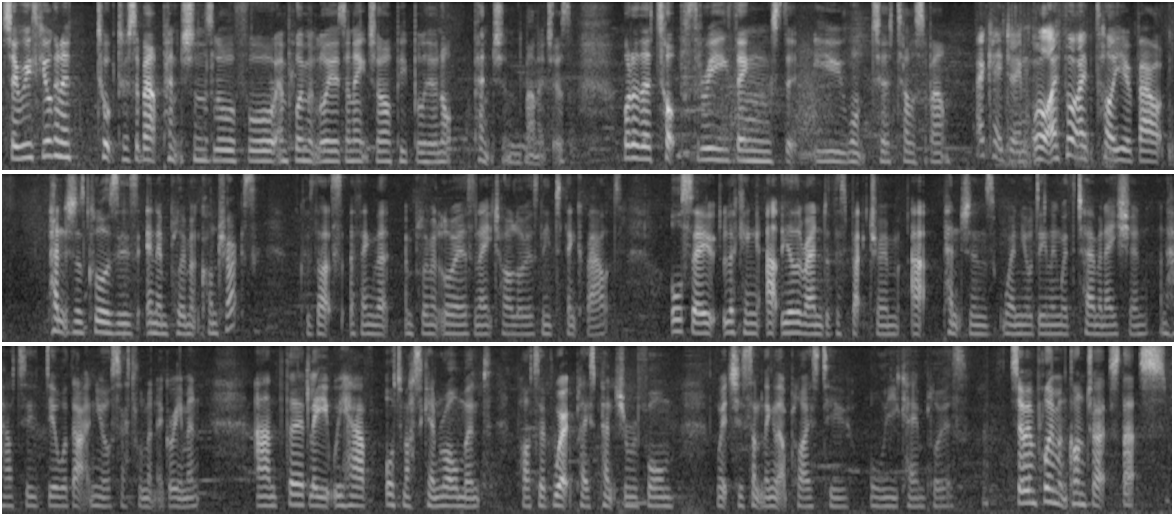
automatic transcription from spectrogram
So, Ruth, you're going to talk to us about pensions law for employment lawyers and HR people who are not pension managers. What are the top three things that you want to tell us about? Okay, Jane. Well, I thought I'd tell you about pensions clauses in employment contracts because that's a thing that employment lawyers and HR lawyers need to think about. Also, looking at the other end of the spectrum at pensions when you're dealing with termination and how to deal with that in your settlement agreement. And thirdly, we have automatic enrolment, part of workplace pension reform, which is something that applies to all UK employers. So, employment contracts, that's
